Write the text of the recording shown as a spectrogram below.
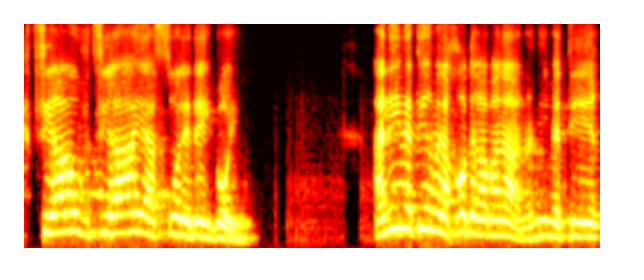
קצירה ובצירה יעשו על ידי גוי. אני מתיר מלאכות דרבנן, אני מתיר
